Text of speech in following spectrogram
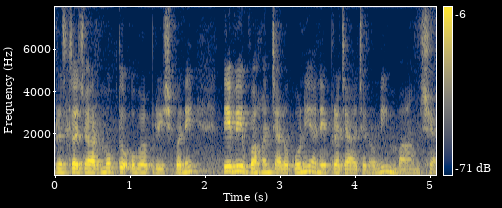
ભ્રષ્ટાચાર મુક્ત ઓવરબ્રિજ બને તેવી વાહન ચાલકોની અને પ્રજાજનોની માંગ છે.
